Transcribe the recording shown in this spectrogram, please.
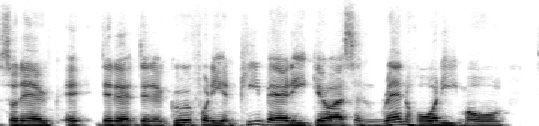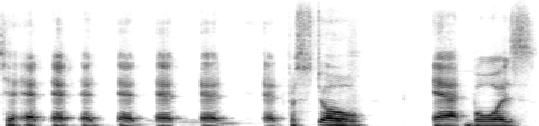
Så det er, eh, det er, det er godt, fordi en p-værdi giver os en ren hurtig mål til at, at, at, at, at, at, at forstå, at vores,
